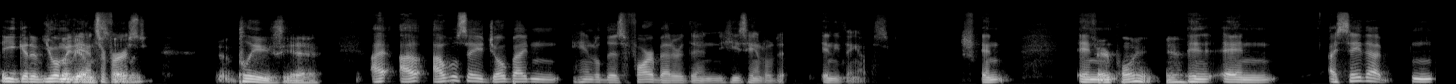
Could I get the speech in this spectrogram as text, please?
you gotta You want me to answer first? please yeah I, I I will say Joe Biden handled this far better than he's handled it, anything else. And and fair point yeah and, and I say that n-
